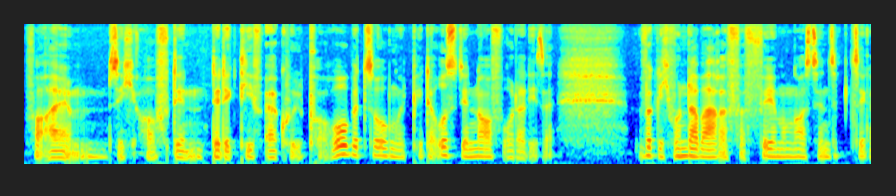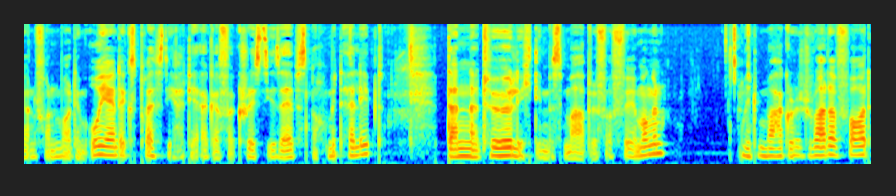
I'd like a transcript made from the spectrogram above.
vor allem sich auf den Detektiv Hercule Poirot bezogen mit Peter Ustinov oder diese wirklich wunderbare Verfilmung aus den 70ern von Mord im Orient Express, die hat ja Agatha Christie selbst noch miterlebt. Dann natürlich die Miss Marple-Verfilmungen mit Margaret Rutherford,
